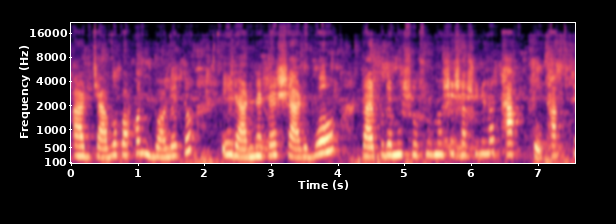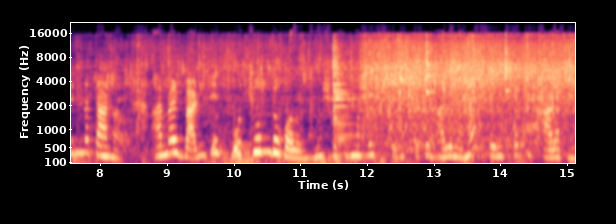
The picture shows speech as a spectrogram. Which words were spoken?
আর যাব কখন বলো তো? এই রান্নাটা সারবো, তারপরে আমি শ্বশুরমশাই শাশুড়ি মা থাকতো, থাকতেন না তা নয়। আমার বাড়িতে প্রচণ্ড গরম। আমার শ্বশুরমশাই শরীরটা তো ভালো না না? শরীরটা খুব খারাপ না।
